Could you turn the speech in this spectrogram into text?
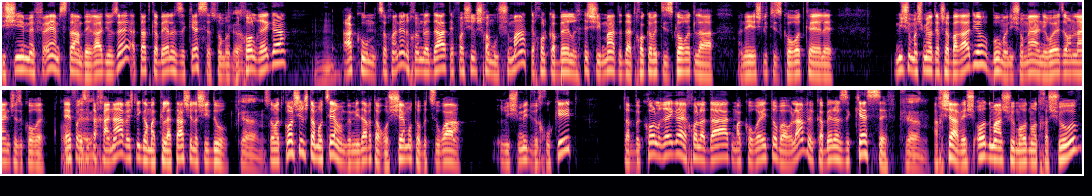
ב-90 FM, סתם, ברדיו זה, אתה תקבל על זה כסף. זאת אומרת, כן. בכל רגע, אקו"ם, לצורך העניין, יכולים לדעת איפה השיר שלך מושמע, אתה יכול לקבל רשימה, אתה יודע, אתה יכול לקבל תזכורת ל... אני, יש לי תזכורות כאלה. מישהו משמיע אותי עכשיו ברדיו, בום, אני שומע, אני רואה את זה אונליין שזה קורה. איפה, אוקיי. איזה תחנה, ויש לי גם הקלטה של השידור. כן, זאת אומרת, כל שיר שאתה מוציא במידה ואתה רושם אותו בצורה רשמית וחוקית, אתה בכל רגע יכול לדעת מה קורה איתו בעולם ולקבל על זה כסף. כן. עכשיו, יש עוד משהו מאוד מאוד חשוב,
